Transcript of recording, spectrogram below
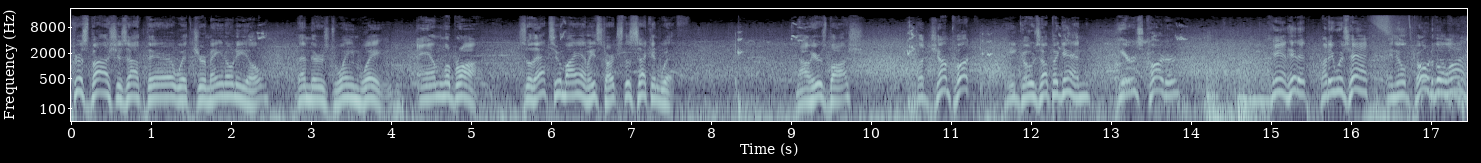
Chris Bosh is out there with Jermaine O'Neal. Then there's Dwyane Wade and LeBron. So that's who Miami starts the second with. Now here's Bosh. The jump hook. He goes up again. Here's Carter. Can't hit it, but he was hacked, and he'll go to the line.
